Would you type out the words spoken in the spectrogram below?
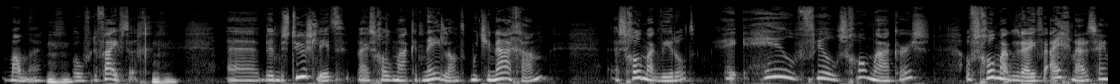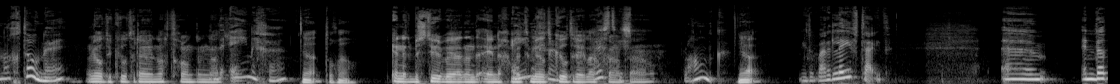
mannen Mhm. boven de 50. Mhm. Eh, ben bestuurslid bij Schoonmakend Nederland. Moet je nagaan. Schoonmaakwereld. He- heel veel schoonmakers of schoonmaakbedrijven, eigenaren zijn allochtonen. Hè? Multiculturele achtergrond De inderdaad. enige Ja, toch wel. In het bestuur ben jij dan de enige met de multiculturele De achtergrond. is- Ja. blank. Ja. middelbare leeftijd. Ehm, en dat,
